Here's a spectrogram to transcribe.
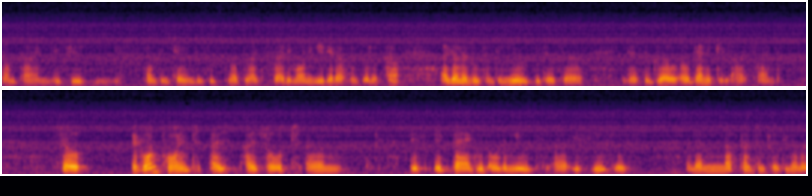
some time. If you if something changes. It's not like Friday morning you get up and say like, oh, I'm gonna do something new because uh, it has to grow organically. I find. So, at one point, I I thought um, this big bag with all the mutes uh, is useless, and I'm not concentrating on the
